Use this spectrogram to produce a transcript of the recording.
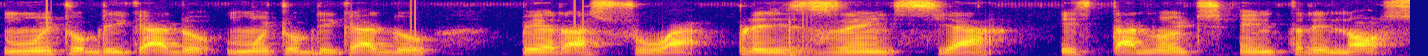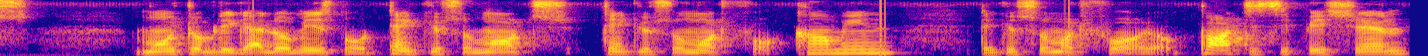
muito obrigado, muito obrigado pela sua presença esta noite entre nós. Muito obrigado mesmo. Thank you so much. Thank you so much for coming. Thank you so much for your participation.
